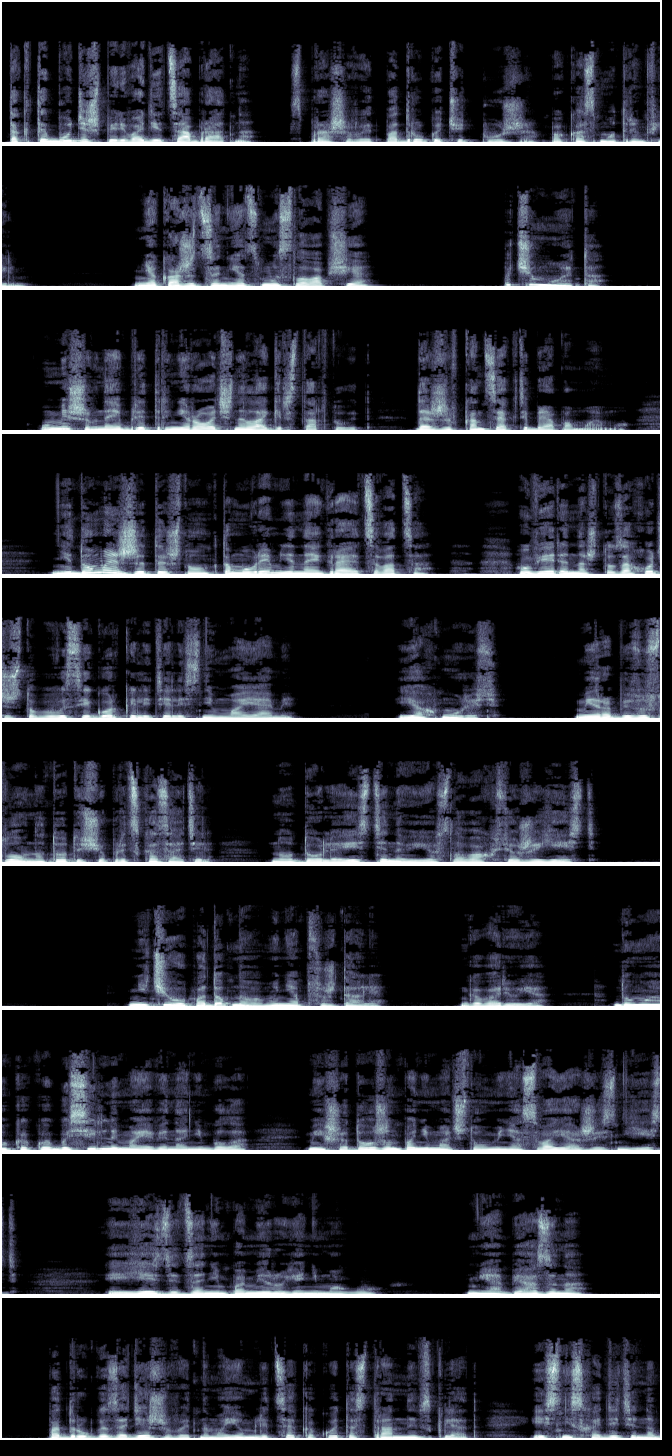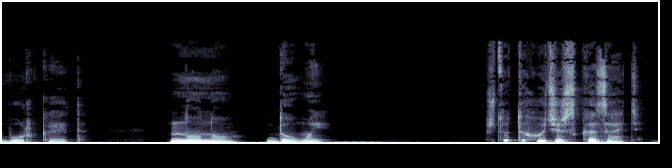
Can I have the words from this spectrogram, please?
«Так ты будешь переводиться обратно?» – спрашивает подруга чуть позже, пока смотрим фильм. «Мне кажется, нет смысла вообще». «Почему это?» «У Миши в ноябре тренировочный лагерь стартует. Даже в конце октября, по-моему. Не думаешь же ты, что он к тому времени наиграется в отца?» Уверена, что захочет, чтобы вы с Егоркой летели с ним в Майами. Я хмурюсь. Мира, безусловно, тот еще предсказатель, но доля истины в ее словах все же есть. Ничего подобного мы не обсуждали, говорю я. Думаю, какой бы сильной моя вина ни была, Миша должен понимать, что у меня своя жизнь есть. И ездить за ним по миру я не могу. Не обязана. Подруга задерживает на моем лице какой-то странный взгляд и снисходительно буркает. «Ну-ну, думай». «Что ты хочешь сказать?»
